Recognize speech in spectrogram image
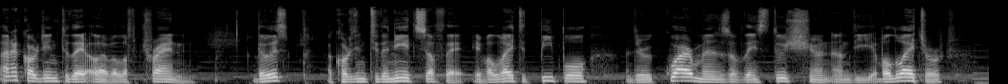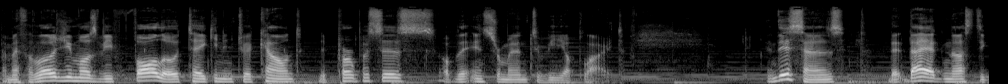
and according to their level of training. Thus, according to the needs of the evaluated people and the requirements of the institution and the evaluator, a methodology must be followed taking into account the purposes of the instrument to be applied. In this sense, the diagnostic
